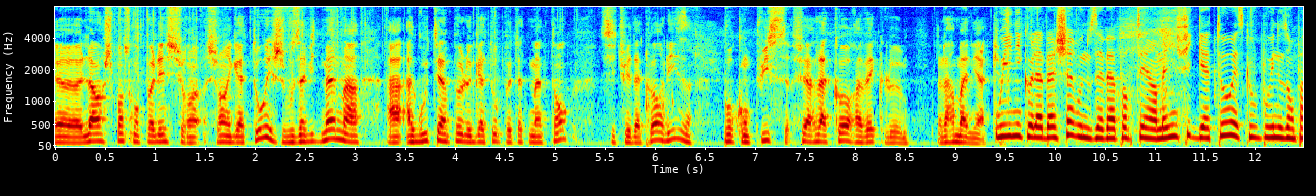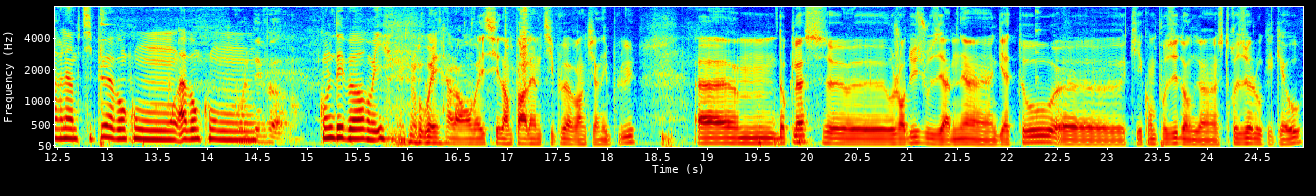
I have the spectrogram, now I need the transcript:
Euh, là, je pense qu'on peut aller sur un, sur un gâteau et je vous invite même à, à- à goûter un peu le gâteau peut-être maintenant, si tu es d'accord, Lise, pour qu'on puisse faire l'accord avec le l'armagnac. Oui, Nicolas Bacher, vous nous avez apporté un magnifique gâteau. Est-ce que vous pouvez nous en parler un petit peu avant qu'on avant qu'on qu'on le dévore, oui. oui, alors on va essayer d'en parler un petit peu avant qu'il n'y en ait plus. Euh, donc là, aujourd'hui, je vous ai amené un gâteau euh, qui est composé d'un streusel au cacao,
